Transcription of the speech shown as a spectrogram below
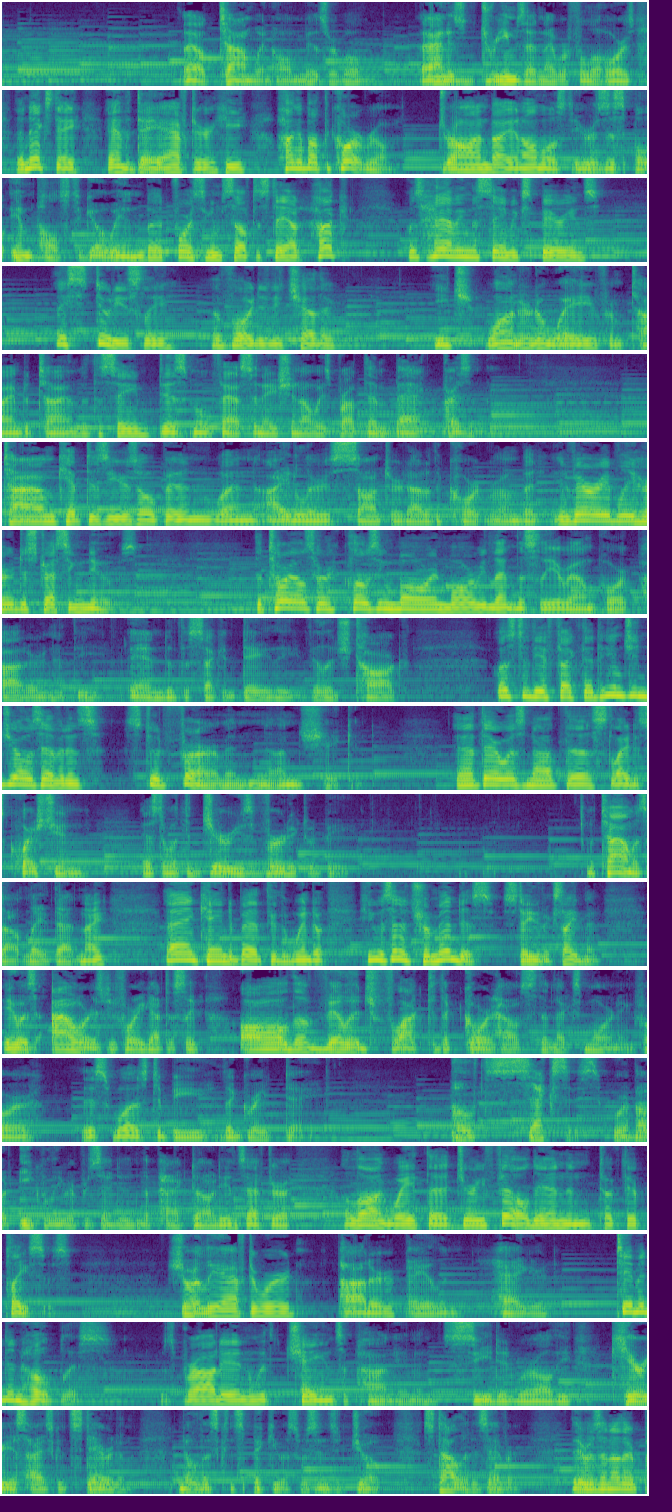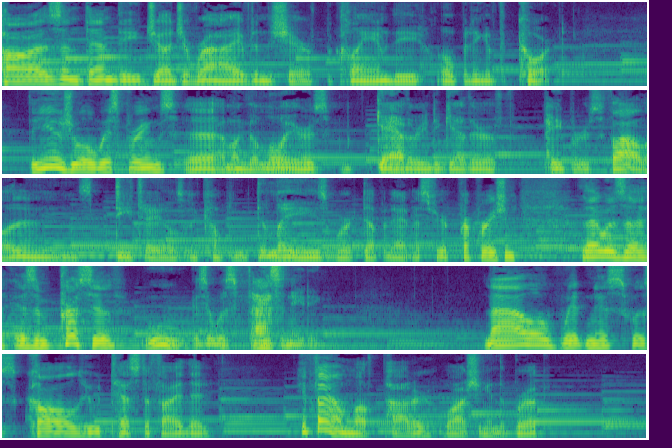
Well, Tom went home miserable, and his dreams that night were full of horrors. The next day, and the day after, he hung about the courtroom, drawn by an almost irresistible impulse to go in, but forcing himself to stay out. Huck was having the same experience. They studiously avoided each other. Each wandered away from time to time, but the same dismal fascination always brought them back presently. Tom kept his ears open when idlers sauntered out of the courtroom, but invariably heard distressing news. The toils were closing more and more relentlessly around poor Potter, and at the end of the second day, the village talk was to the effect that Injun Joe's evidence stood firm and unshaken, and that there was not the slightest question as to what the jury's verdict would be. Tom was out late that night and came to bed through the window. He was in a tremendous state of excitement. It was hours before he got to sleep. All the village flocked to the courthouse the next morning, for this was to be the great day. Both sexes were about equally represented in the packed audience. After a, a long wait, the jury filled in and took their places. Shortly afterward, Potter, pale and haggard, timid and hopeless, was brought in with chains upon him and seated where all the curious eyes could stare at him. No less conspicuous was Injun Joe, stolid as ever. There was another pause, and then the judge arrived and the sheriff proclaimed the opening of the court. The usual whisperings uh, among the lawyers, gathering together of papers followed, and details and accompanying delays worked up an atmosphere of preparation that was uh, as impressive ooh, as it was fascinating. Now a witness was called who testified that he found Muff Potter washing in the brook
